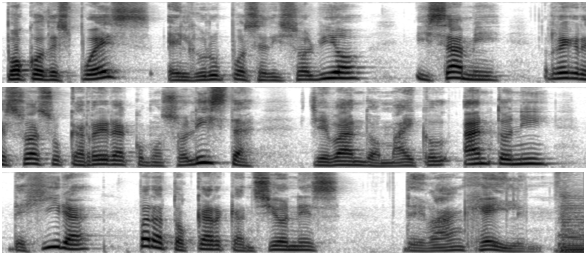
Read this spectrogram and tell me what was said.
Poco después, el grupo se disolvió y Sammy regresó a su carrera como solista, llevando a Michael Anthony de gira para tocar canciones de Van Halen.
